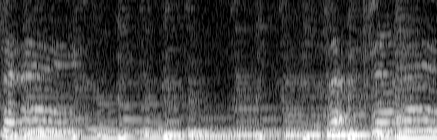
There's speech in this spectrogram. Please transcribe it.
day, the day.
